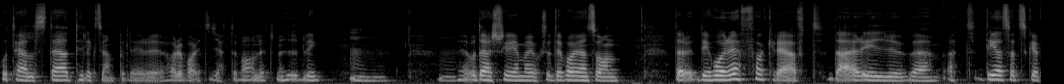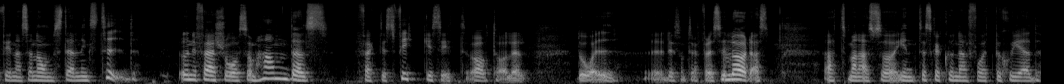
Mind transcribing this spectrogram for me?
Hotellstäd till exempel det, har det varit jättevanligt med hyvling. Mm. Mm. Eh, och där ser man ju också, det var ju en sån, där det HRF har krävt där är ju eh, att dels att det ska finnas en omställningstid. Ungefär så som Handels faktiskt fick i sitt avtal då i det som träffades i mm. lördags. Att man alltså inte ska kunna få ett besked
